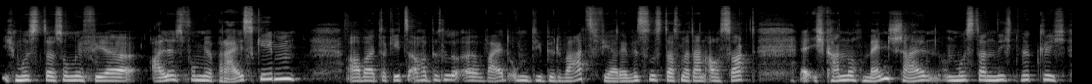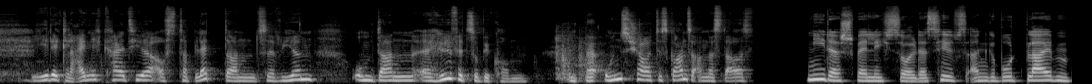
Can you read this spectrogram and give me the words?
ich muss da so ungefähr alles von mir preisgeben. Aber da geht es auch ein bisschen äh, weit um die Privatsphäre. Wissen Sie, dass man dann auch sagt, äh, ich kann noch Mensch sein und muss dann nicht wirklich jede Kleinigkeit hier aufs Tablett dann servieren, um dann äh, Hilfe zu bekommen. Und bei uns schaut es ganz anders aus. Niederschwellig soll das Hilfsangebot bleiben,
